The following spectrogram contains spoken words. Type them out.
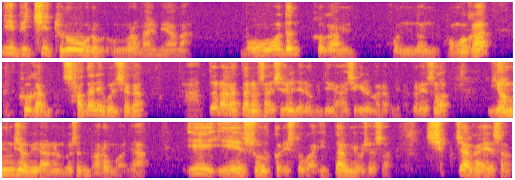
이 빛이 들어옴으로 말미암아 모든 흑암 혼돈 공허가 흑암 사단의 권세가 다 떠나갔다는 사실을 여러분들이 아시길 바랍니다. 그래서 영접이라는 것은 바로 뭐냐? 이 예수 그리스도가 이 땅에 오셔서 십자가에서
